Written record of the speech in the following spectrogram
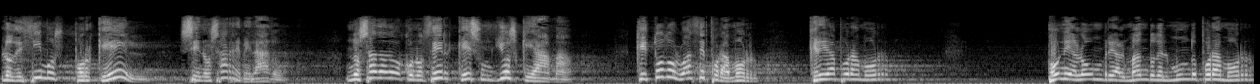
Lo decimos porque Él se nos ha revelado. Nos ha dado a conocer que es un Dios que ama, que todo lo hace por amor, crea por amor, pone al hombre al mando del mundo por amor,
